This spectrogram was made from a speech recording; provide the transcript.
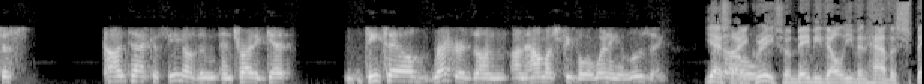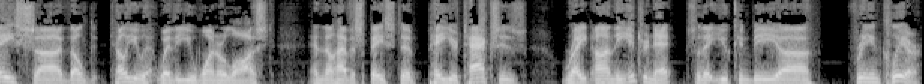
just contact casinos and, and try to get detailed records on on how much people are winning and losing. Yes, I agree. So maybe they'll even have a space. Uh, they'll tell you whether you won or lost, and they'll have a space to pay your taxes right on the internet, so that you can be uh, free and clear.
